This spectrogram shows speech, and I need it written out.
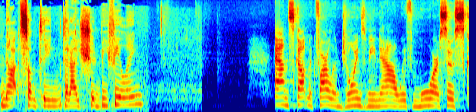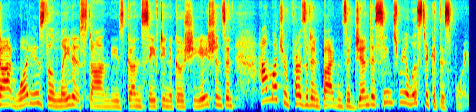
not something that I should be feeling. And Scott MacFarlane joins me now with more. So, Scott, what is the latest on these gun safety negotiations, and how much of President Biden's agenda seems realistic at this point?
